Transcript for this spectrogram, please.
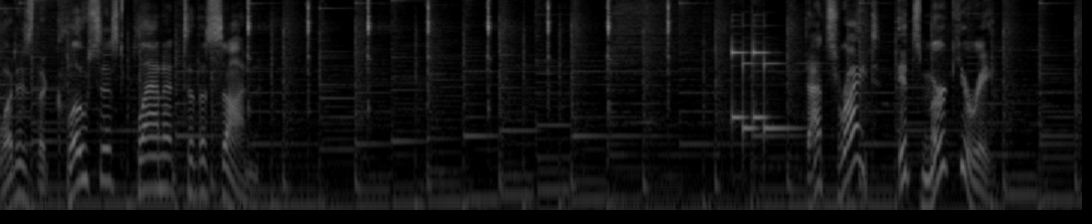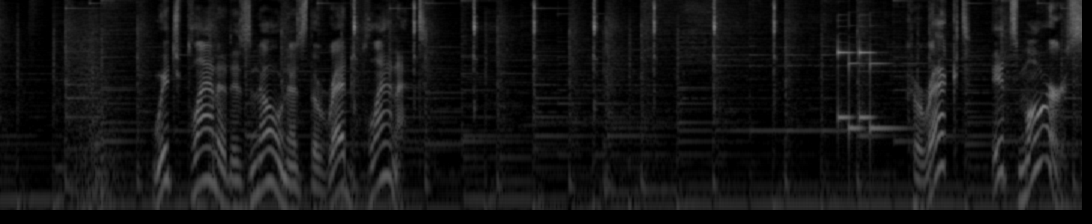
What is the closest planet to the Sun? That's right, it's Mercury. Which planet is known as the Red Planet? Correct, it's Mars.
